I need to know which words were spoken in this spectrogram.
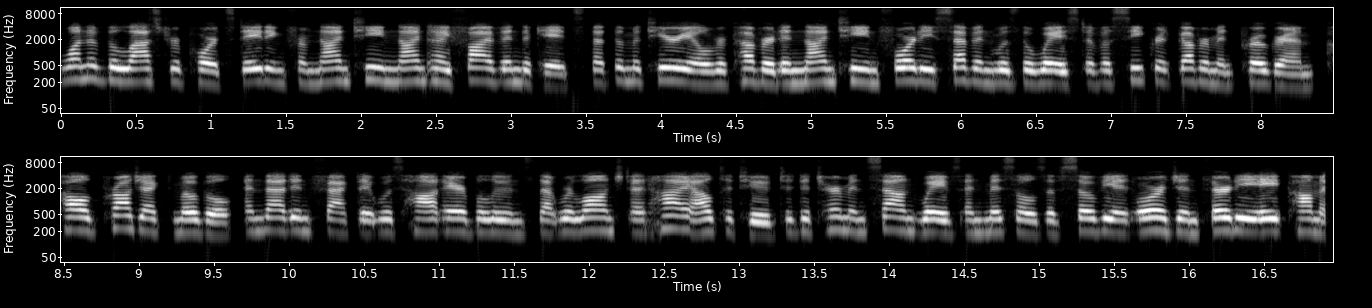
One of the last reports dating from 1995 indicates that the material recovered in 1947 was the waste of a secret government program called Project Mogul, and that in fact it was hot air balloons that were launched at high altitude to determine sound waves and missiles of Soviet origin 38 Comet.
